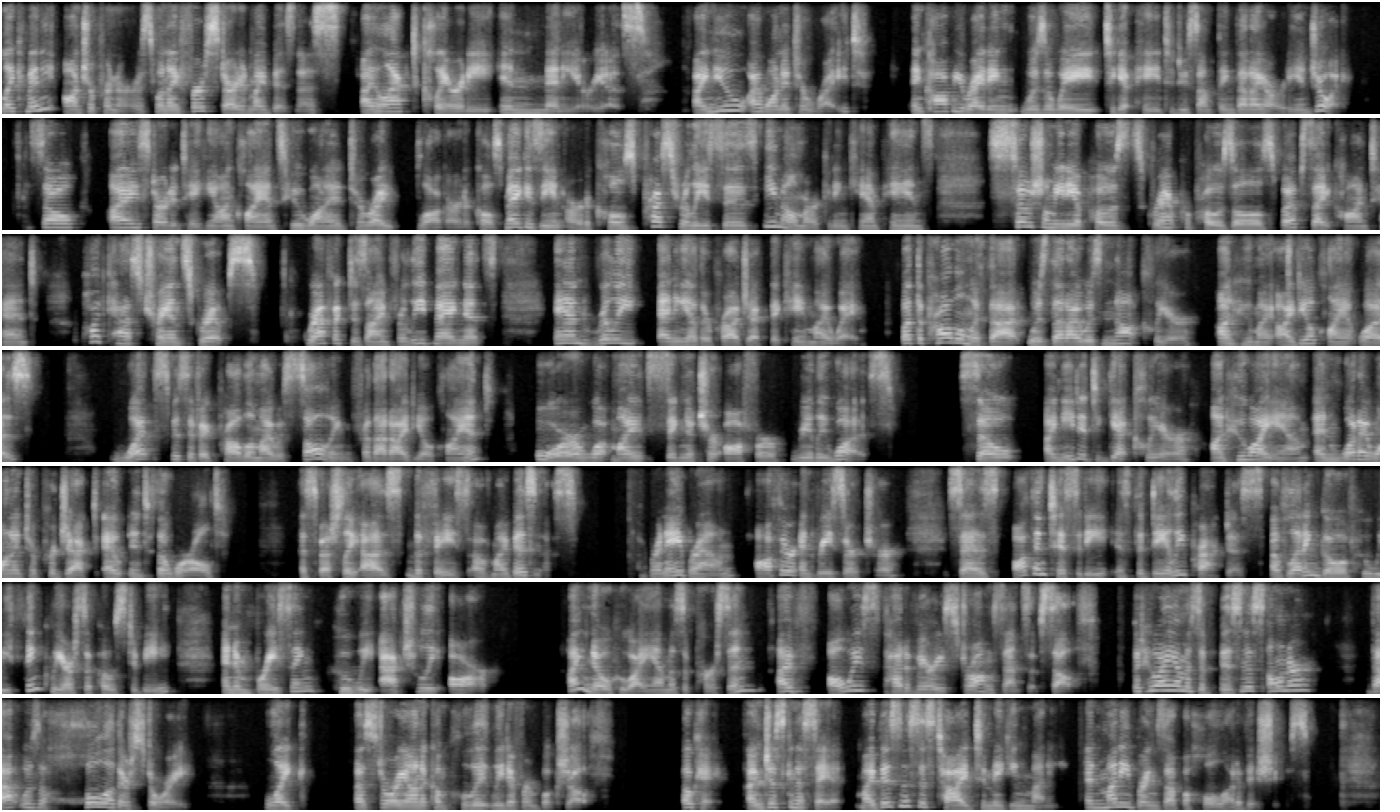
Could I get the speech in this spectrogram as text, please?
Like many entrepreneurs, when I first started my business, I lacked clarity in many areas. I knew I wanted to write, and copywriting was a way to get paid to do something that I already enjoy. So I started taking on clients who wanted to write blog articles, magazine articles, press releases, email marketing campaigns, social media posts, grant proposals, website content, podcast transcripts, graphic design for lead magnets, and really any other project that came my way. But the problem with that was that I was not clear on who my ideal client was, what specific problem I was solving for that ideal client, or what my signature offer really was. So I needed to get clear on who I am and what I wanted to project out into the world, especially as the face of my business. Brene Brown, author and researcher, says authenticity is the daily practice of letting go of who we think we are supposed to be and embracing who we actually are. I know who I am as a person. I've always had a very strong sense of self. But who I am as a business owner, that was a whole other story, like a story on a completely different bookshelf. Okay, I'm just going to say it. My business is tied to making money, and money brings up a whole lot of issues.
